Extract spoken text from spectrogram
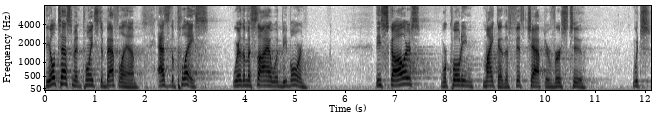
The Old Testament points to Bethlehem as the place where the Messiah would be born. These scholars were quoting Micah, the fifth chapter, verse 2, which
